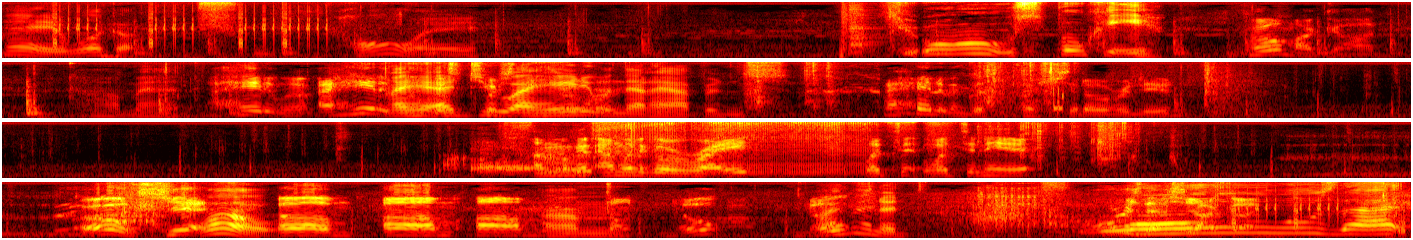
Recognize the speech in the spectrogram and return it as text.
Hey, look a hallway. Ooh, spooky. Oh my god. Oh man. I hate it when I hate it. I, When I Gus do. I hate it when that happens. I hate it when Gus pushes it over, dude. I'm gonna I'm gonna go right. What's in, what's in here? Oh shit. Whoa. Um um um. Um, Don't. Nope. I'm Nope. in a. Where's that shotgun? What was that?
